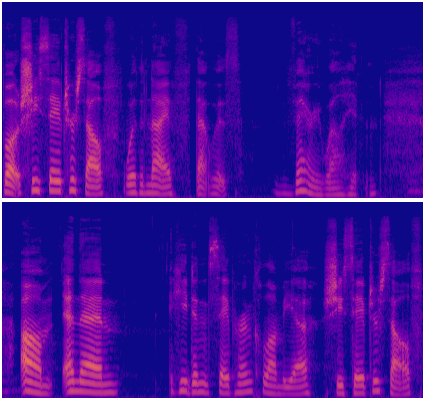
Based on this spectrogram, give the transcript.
but she saved herself with a knife that was very well hidden. Um and then he didn't save her in Colombia. She saved herself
